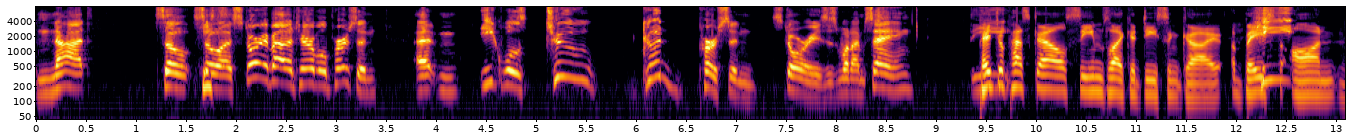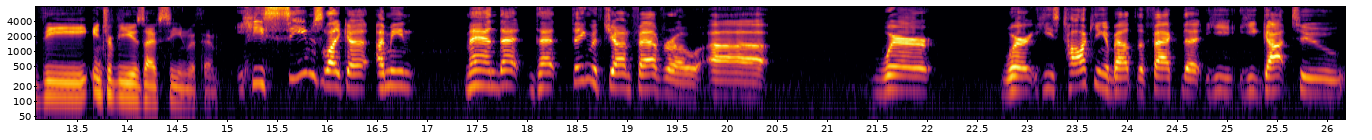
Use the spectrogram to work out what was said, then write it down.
Not so. So He's- a story about a terrible person uh, equals two good person stories, is what I'm saying. The- Pedro Pascal seems like a decent guy uh, based He- on the interviews I've seen with him. he seems like a i mean man that that thing with jon favreau uh where where he's talking about the fact that he he got to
